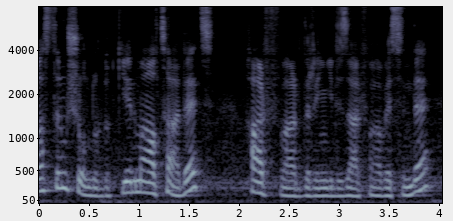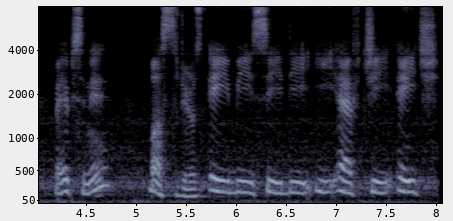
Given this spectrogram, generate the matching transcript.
bastırmış olurduk. 26 adet harf vardır İngiliz alfabesinde ve hepsini bastırıyoruz. A, B, C, D, E, F, G, H,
